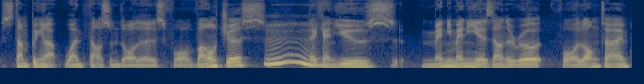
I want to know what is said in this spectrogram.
stumping up $1,000 for vouchers mm. they can use many, many years down the road for a long time,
